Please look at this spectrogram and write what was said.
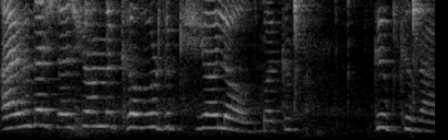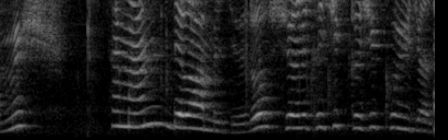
Arkadaşlar şu anda kavurduk şöyle oldu bakın. Kıpkızarmış. Hemen devam ediyoruz. Şöyle kaşık kaşık koyacağız.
